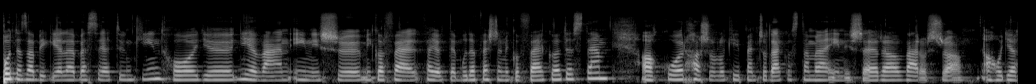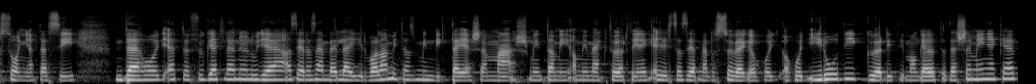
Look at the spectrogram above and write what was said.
Pont az Abigail beszéltünk kint, hogy nyilván én is, mikor fel, feljöttem Budapesten, mikor felköltöztem, akkor hasonlóképpen csodálkoztam rá én is erre a városra, ahogy a Szonya teszi. De hogy ettől függetlenül ugye azért az ember leír valamit, az mindig teljesen más, mint ami, ami megtörténik. Egyrészt azért, mert a szöveg, ahogy, ahogy íródik, gördíti maga előtt az eseményeket.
